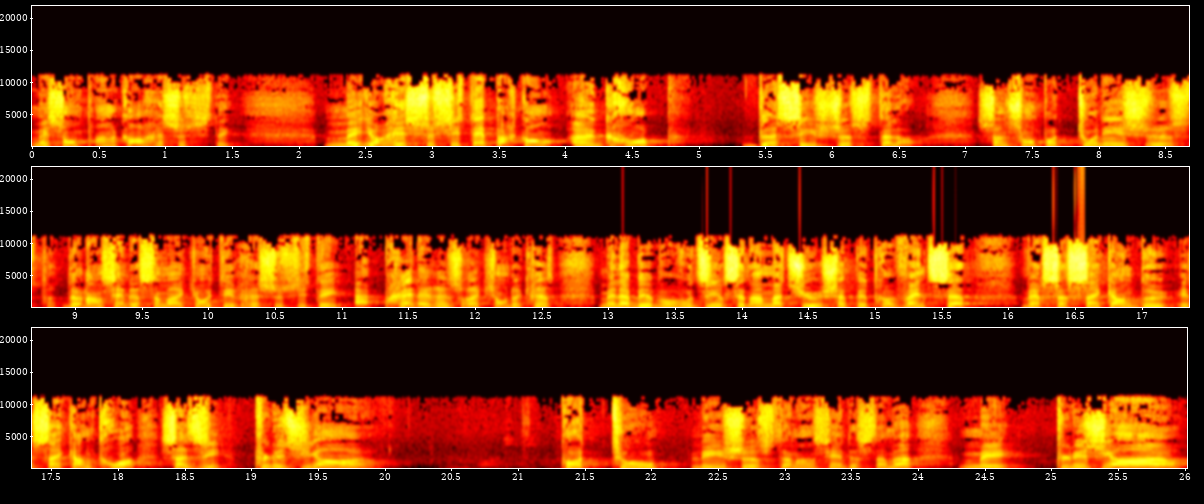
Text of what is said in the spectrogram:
mais ne sont pas encore ressuscités. Mais il a ressuscité, par contre, un groupe de ces justes-là ce ne sont pas tous les justes de l'Ancien Testament qui ont été ressuscités après la résurrection de Christ, mais la Bible va vous dire, c'est dans Matthieu chapitre 27, versets 52 et 53, ça dit plusieurs pas tous les justes de l'Ancien Testament, mais plusieurs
